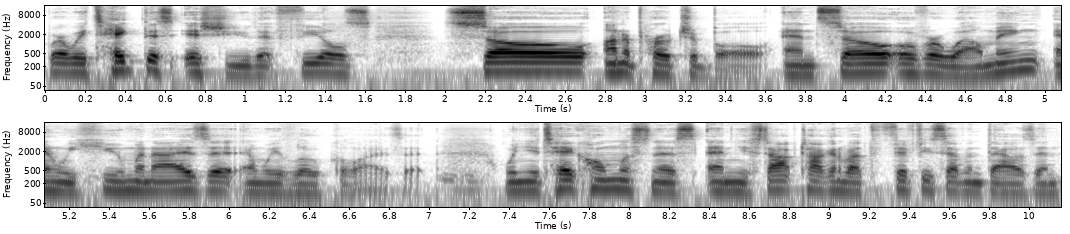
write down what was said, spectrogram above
where we take this issue that feels so unapproachable and so overwhelming and we humanize it and we localize it. Mm-hmm. When you take homelessness and you stop talking about the 57,000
